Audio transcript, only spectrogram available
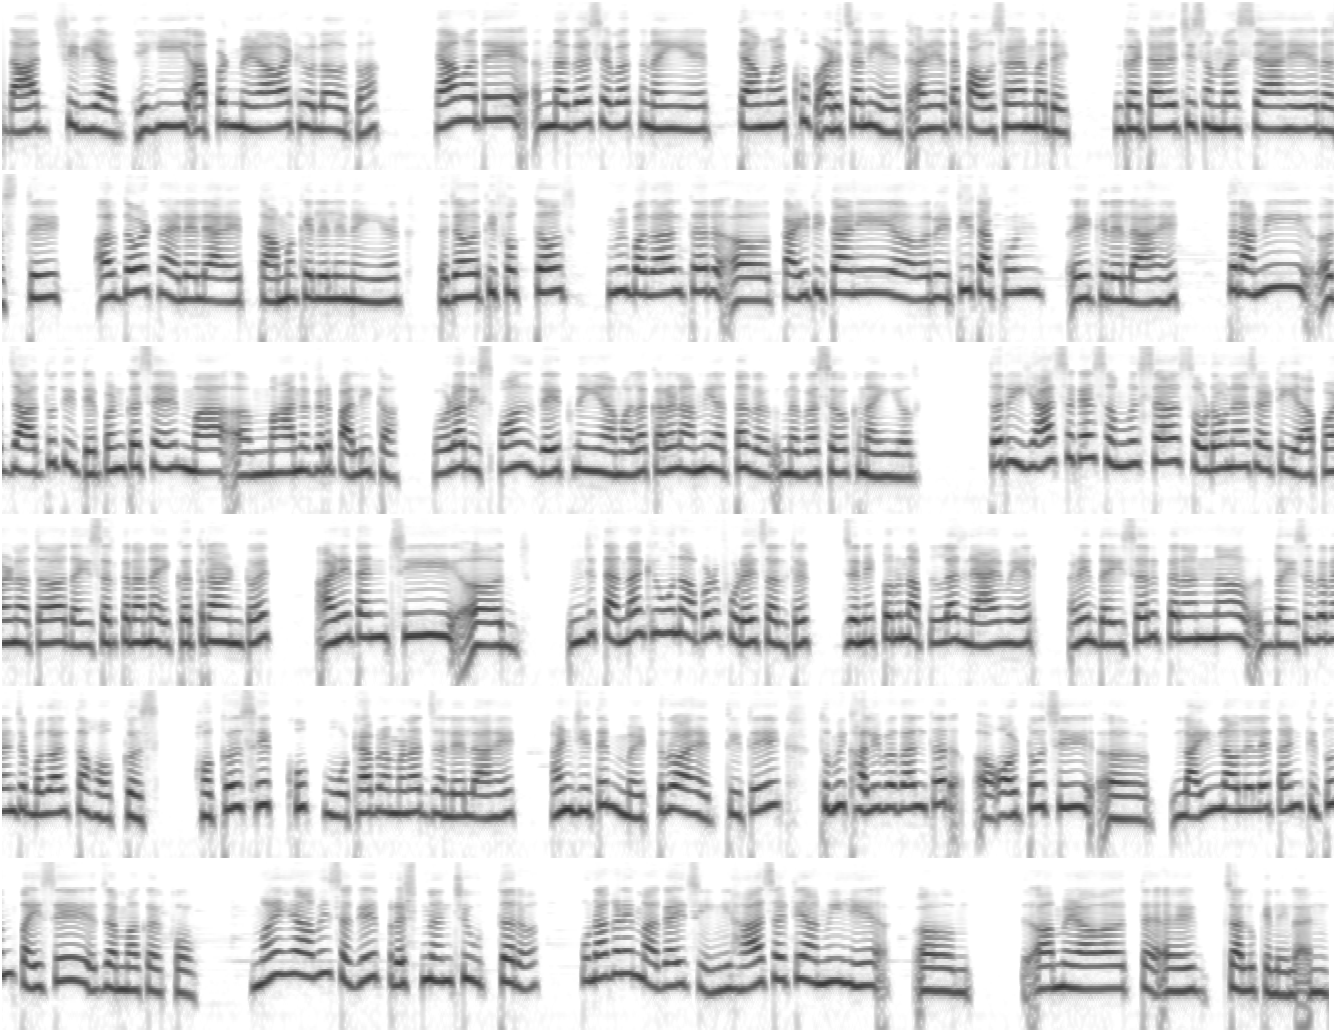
दाद फिर्याद ही आपण मेळावा ठेवला होता. त्यामध्ये नगरसेवक नाही आहेत त्यामुळे खूप अडचणी आहेत आणि आता पावसाळ्यामध्ये गटाराची समस्या आहे रस्ते अर्धवट राहिलेले आहेत कामं केलेले नाही आहेत त्याच्यावरती फक्त तुम्ही बघाल तर काही ठिकाणी रेती टाकून हे केलेलं आहे. तर आम्ही जातो तिथे पण कसं आहे मा महानगरपालिका एवढा रिस्पॉन्स देत नाही आहे आम्हाला कारण आम्ही आता नगरसेवक नाही आहोत तर ह्या सगळ्या समस्या सोडवण्यासाठी आपण आता दहिसरकरांना एकत्र आणतोय आणि त्यांची म्हणजे त्यांना घेऊन आपण पुढे चालतोय जेणेकरून आपल्याला न्याय मिळेल. आणि दहिसरकरांना दहिसरकरांचे बघाल तर हॉकर्स. हॉकर्स हे खूप मोठ्या प्रमाणात झालेलं आहे आणि जिथे मेट्रो आहेत तिथे तुम्ही खाली बघाल तर ऑटोची लाईन लावलेले आहेत आणि तिथून पैसे जमा करतो. मग हे आम्ही सगळे प्रश्नांची उत्तरं कुणाकडे मागायची? ह्यासाठी आम्ही हे मेळावा त- चालू केलेला आहे.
